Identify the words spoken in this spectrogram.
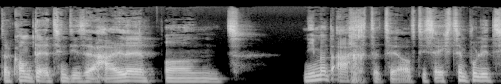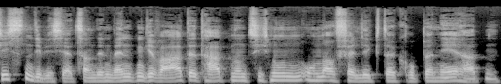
Da kommt er jetzt in diese Halle und niemand achtete auf die 16 Polizisten, die bis jetzt an den Wänden gewartet hatten und sich nun unauffällig der Gruppe näherten.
